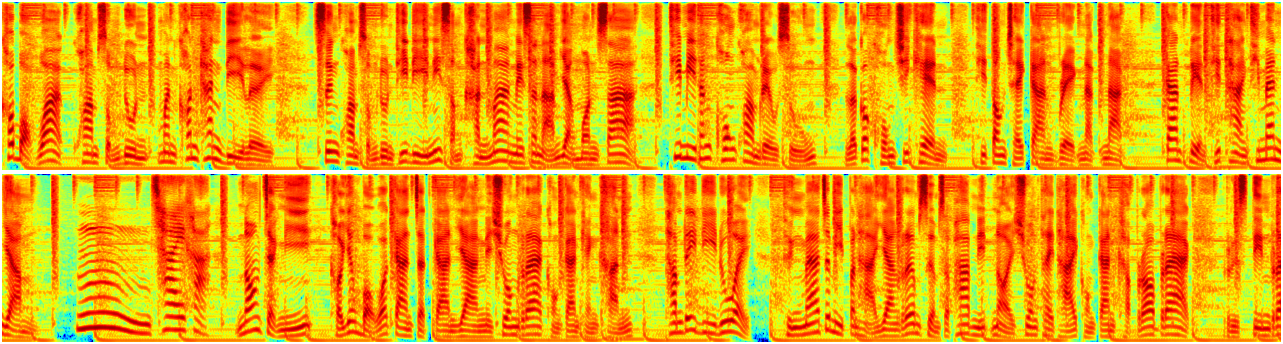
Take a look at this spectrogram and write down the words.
เขาบอกว่าความสมดุลมันค่อนข้างดีเลย ซึ่งความสมดุลที่ดีนี่สำคัญมากในสนามอย่างมอนซาที่มีทั้งโค้งความเร็วสูง แล้วก็โค้งชิเคนที่ต้องใช้การเบรกหนักๆ การเปลี่ยนทิศทางที่แม่นยำ อืม ใช่ค่ะ นอกจากนี้เขายังบอกว่าการจัดการยางในช่วงแรกของการแข่งขันทำได้ดีด้วย ถึงแม้จะมีปัญหายางเริ่มเสื่อมสภาพนิดหน่อยช่วงท้ายๆของการขับรอบแรก หรือสตินแร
